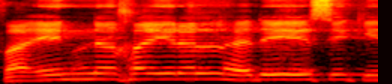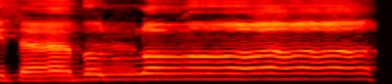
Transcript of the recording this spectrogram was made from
فإن خير الحديث كتاب الله.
